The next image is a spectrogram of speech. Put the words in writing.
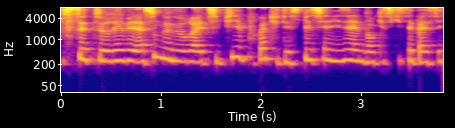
cette révélation de neuroatypie et pourquoi tu t'es spécialisée là-dedans? Qu'est-ce qui s'est passé?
